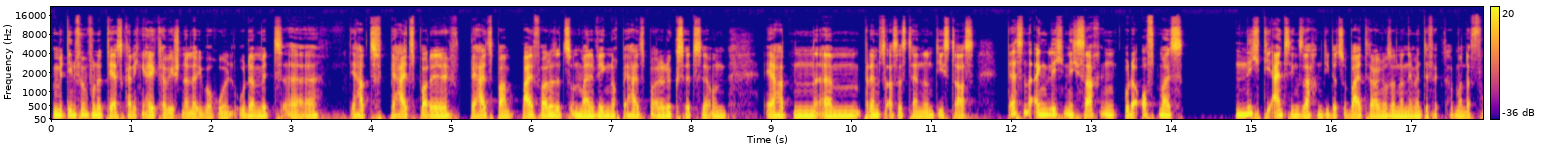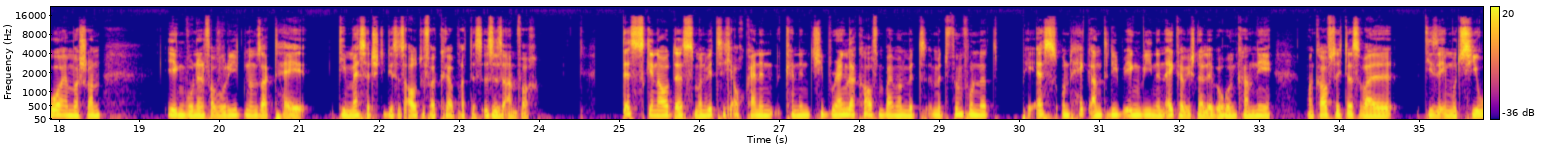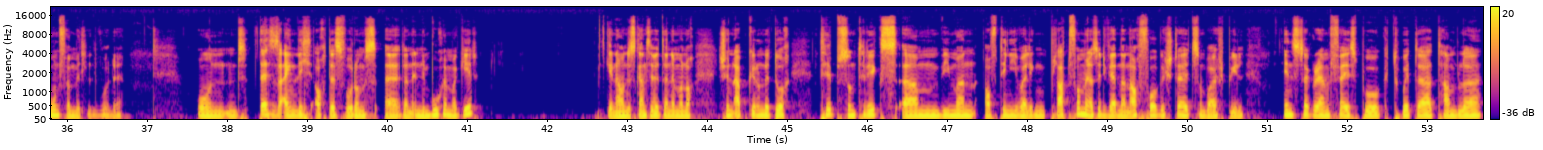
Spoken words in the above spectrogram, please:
mit den 500 PS kann ich einen LKW schneller überholen oder mit, äh, der hat beheizbare, beheizbaren Beifahrersitz und meinetwegen noch beheizbare Rücksitze und er hat einen ähm, Bremsassistent und dies, das. Das sind eigentlich nicht Sachen oder oftmals nicht die einzigen Sachen, die dazu beitragen, sondern im Endeffekt hat man davor immer schon irgendwo einen Favoriten und sagt, hey, die Message, die dieses Auto verkörpert, das ist es einfach. Das ist genau das. Man wird sich auch keinen, keinen Jeep Wrangler kaufen, weil man mit, mit 500 PS und Heckantrieb irgendwie einen LKW schneller überholen kann. Nee, man kauft sich das, weil diese Emotion vermittelt wurde. Und das ist eigentlich auch das, worum es äh, dann in dem Buch immer geht. Genau, und das Ganze wird dann immer noch schön abgerundet durch Tipps und Tricks, ähm, wie man auf den jeweiligen Plattformen, also die werden dann auch vorgestellt, zum Beispiel Instagram, Facebook, Twitter, Tumblr,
